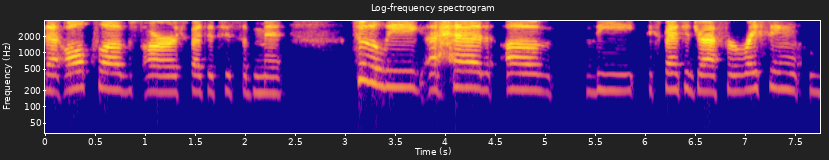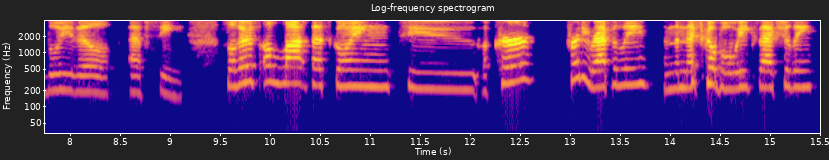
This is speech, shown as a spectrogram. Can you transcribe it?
That all clubs are expected to submit to the league ahead of the expansion draft for Racing Louisville FC. So there's a lot that's going to occur pretty rapidly in the next couple weeks, actually.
